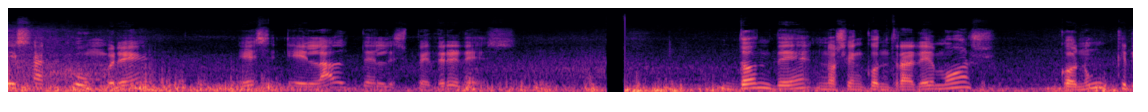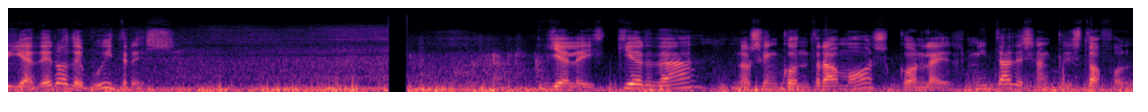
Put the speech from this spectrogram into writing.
Esa cumbre es el Alt de les Pedreres, donde nos encontraremos con un criadero de buitres. Y a la izquierda nos encontramos con la ermita de San Cristóbal,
